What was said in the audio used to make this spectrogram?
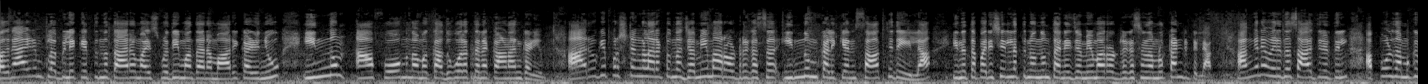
പതിനായിരം ക്ലബിലേക്ക് എത്തുന്ന താരമായി സ്മൃതി മന്ദാന മാറിക്കഴിഞ്ഞു. ഇന്നും ആ ഫോം നമുക്ക് അതുപോലെ തന്നെ കാണാൻ കഴിയും. ആരോഗ്യ പ്രശ്നങ്ങൾ അലട്ടുന്ന ജമീമ റോഡ്രിഗസ് ഇന്നും കളിക്കാൻ സാധ്യതയില്ല. ഇന്നത്തെ പരിശീലനത്തിനൊന്നും തന്നെ ജമീമ റോഡ്രിഗസിനെ നമ്മൾ കണ്ടിട്ടില്ല. അങ്ങനെ വരുന്ന സാഹചര്യത്തിൽ അപ്പോൾ നമുക്ക്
